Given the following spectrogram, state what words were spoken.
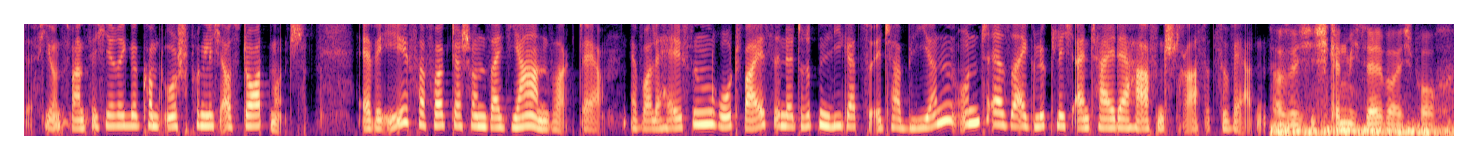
Der 24-Jährige kommt ursprünglich aus Dortmund. RWE verfolgt er schon seit Jahren, sagt er. Er wolle helfen, Rot-Weiß in der dritten Liga zu etablieren und er sei glücklich, ein Teil der Hafenstraße zu werden. Also ich, ich kenne mich selber, ich brauche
